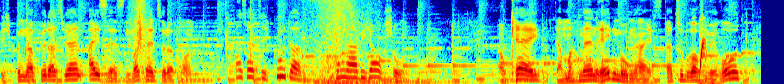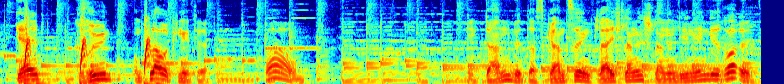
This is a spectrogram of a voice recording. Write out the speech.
Ich bin dafür, dass wir ein Eis essen. Was hältst du davon? Das hört sich gut an. Hunger habe ich auch schon. Okay, dann machen wir ein Regenbogeneis. Dazu brauchen wir Rot, Gelb, Grün und blaue Knete. Wow. Und dann wird das Ganze in gleich lange Schlangenlinien gerollt.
